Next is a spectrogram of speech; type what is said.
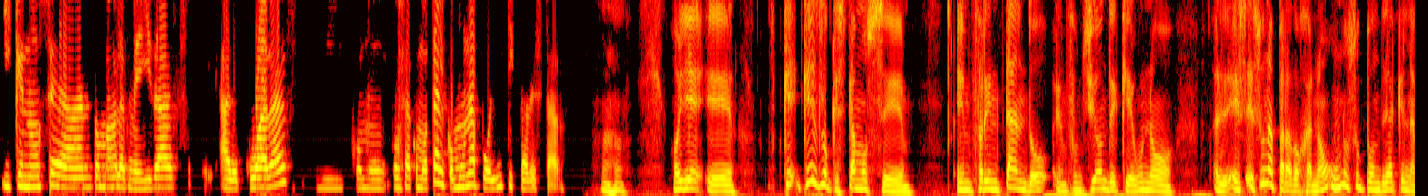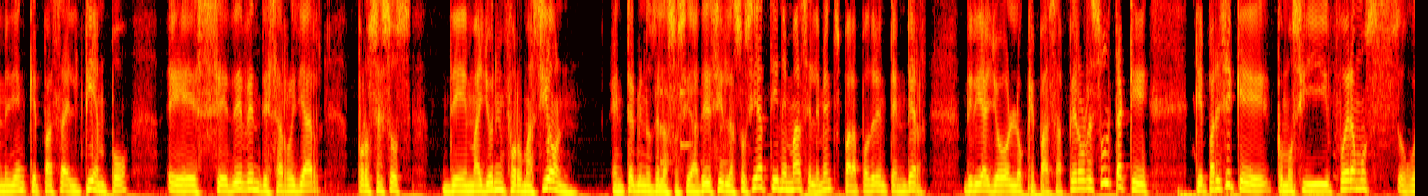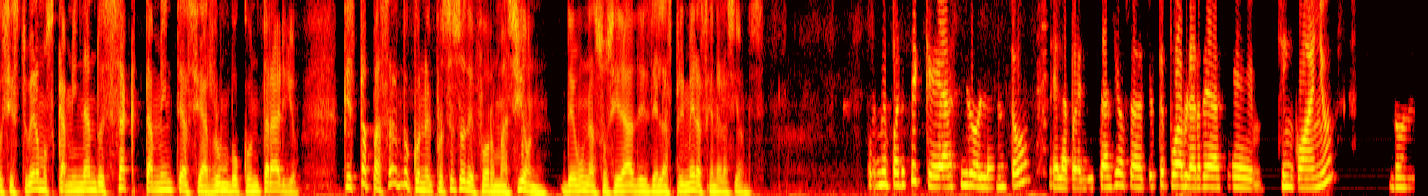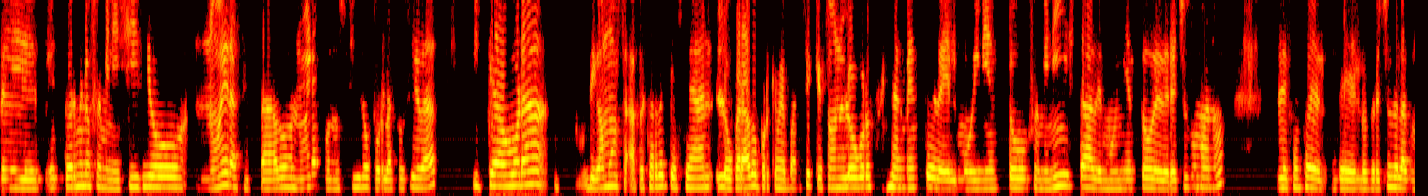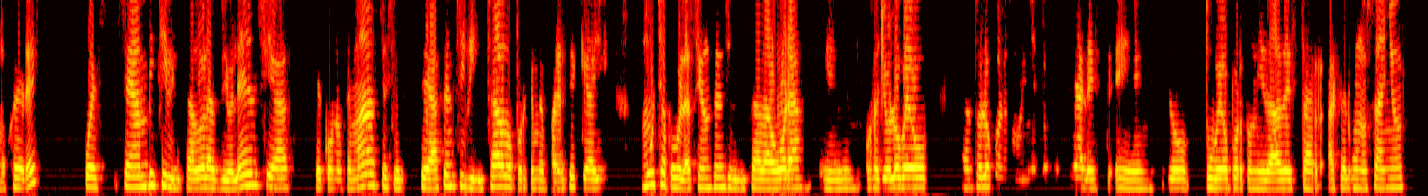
y que no se han tomado las medidas adecuadas y como, o sea, como tal, como una política de Estado. Oye, eh, ¿qué, es lo que estamos eh, enfrentando en función de que uno, es, es, una paradoja, ¿no? Uno supondría que en la medida en que pasa el tiempo, eh, se deben desarrollar procesos de mayor información, en términos de la sociedad. Es decir, la sociedad tiene más elementos para poder entender, diría yo, lo que pasa. Pero resulta que, que parece que como si fuéramos o si estuviéramos caminando exactamente hacia rumbo contrario. ¿Qué está pasando con el proceso de formación de una sociedad desde las primeras generaciones? Pues me parece que ha sido lento el aprendizaje. O sea, yo te puedo hablar de hace cinco años donde el término feminicidio no era aceptado, no era conocido por la sociedad y que ahora, digamos, a pesar de que se han logrado, porque me parece que son logros finalmente del movimiento feminista, del movimiento de derechos humanos, de los derechos de las mujeres, pues se han visibilizado las violencias, se conoce más, se, se ha sensibilizado, porque me parece que hay mucha población sensibilizada ahora. Eh, o sea, yo lo veo tan solo con los movimientos sociales. Eh, yo tuve oportunidad de estar hace algunos años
